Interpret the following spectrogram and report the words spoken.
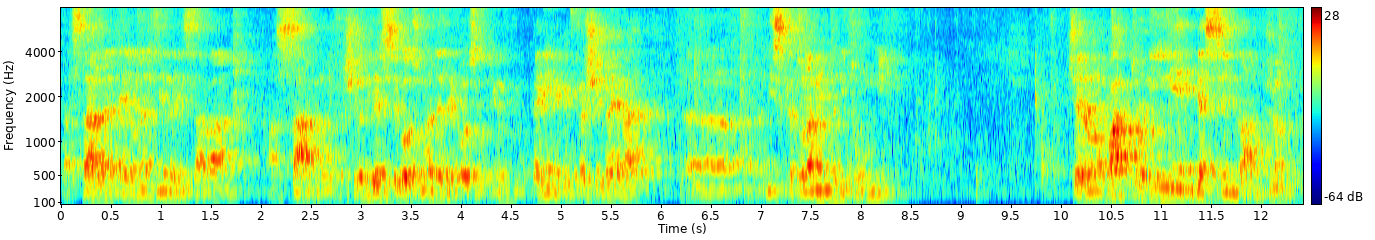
la Star era un'azienda che stava a Sano, che faceva diverse cose, una delle cose più carine che faceva era uh, l'iscatolamento di tonni. C'erano quattro linee di assemblaggio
